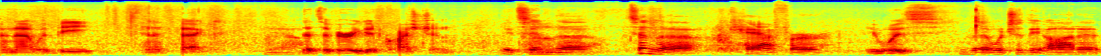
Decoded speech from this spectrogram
and that would be an effect. Yeah. That's a very good question. It's in the, it's in the CAFR, It was, the- which is the audit.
